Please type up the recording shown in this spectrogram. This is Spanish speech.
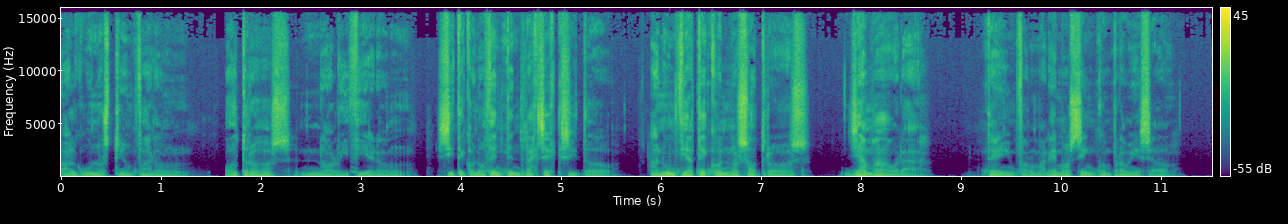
Algunos triunfaron, otros no lo hicieron. Si te conocen tendrás éxito. Anúnciate con nosotros. Llama ahora. Te informaremos sin compromiso.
